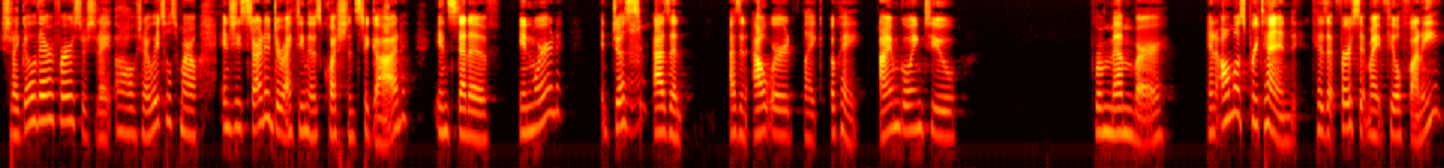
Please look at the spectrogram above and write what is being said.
should I go there first or should I oh, should I wait till tomorrow? And she started directing those questions to God instead of inward, just mhm, as an as an outward like, okay, I'm going to remember and almost pretend because at first it might feel funny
